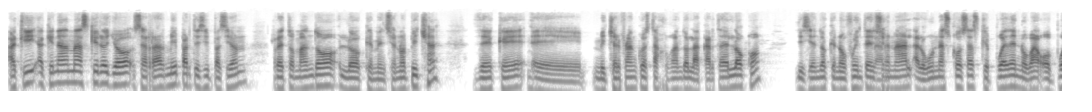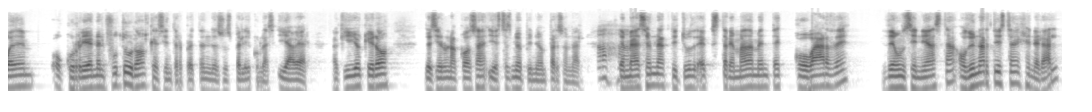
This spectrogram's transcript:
Aquí, aquí nada más quiero yo cerrar mi participación retomando lo que mencionó Picha, de que eh, Michel Franco está jugando la carta del loco, diciendo que no fue intencional algunas cosas que pueden o, va- o pueden ocurrir en el futuro que se interpreten de sus películas. Y a ver, aquí yo quiero decir una cosa, y esta es mi opinión personal. Ajá. Se me hace una actitud extremadamente cobarde de un cineasta o de un artista en general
